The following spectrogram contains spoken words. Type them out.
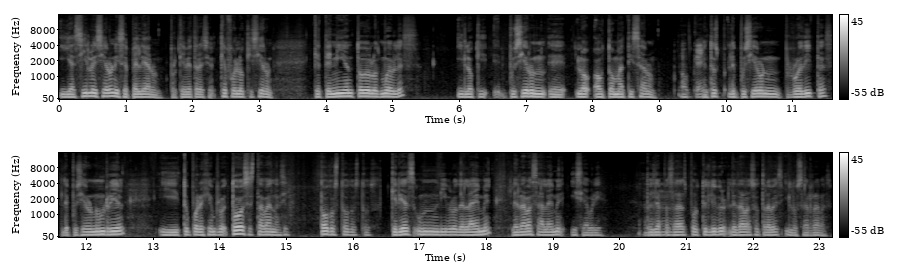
Y así lo hicieron y se pelearon, porque había tradición. ¿Qué fue lo que hicieron? Que tenían todos los muebles y lo que pusieron, eh, lo automatizaron. ok. Entonces le pusieron rueditas, le pusieron un riel y tú, por ejemplo, todos estaban así, todos, todos, todos. Querías un libro de la M, le dabas a la M y se abría. Entonces ya Mm. pasabas por tu libro, le dabas otra vez y lo cerrabas.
